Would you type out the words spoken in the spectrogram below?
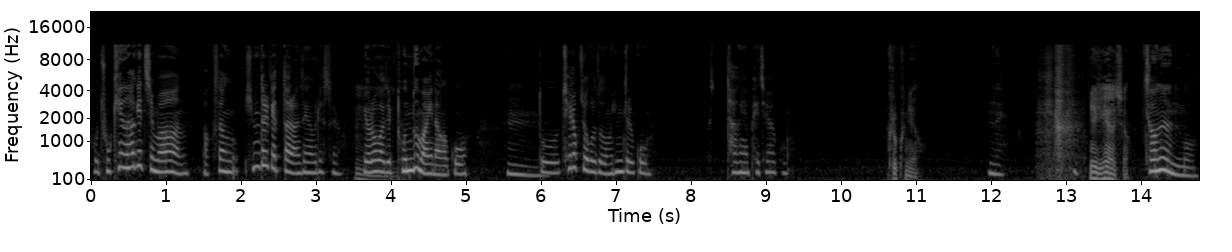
뭐 좋기는 하겠지만 막상 힘들겠다라는 생각을 했어요. 음. 여러 가지 돈도 많이 나가고 음. 또 체력적으로도 너무 힘들고 다 그냥 배제하고. 그렇군요. 네. 얘기해야죠. 저는 뭐,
